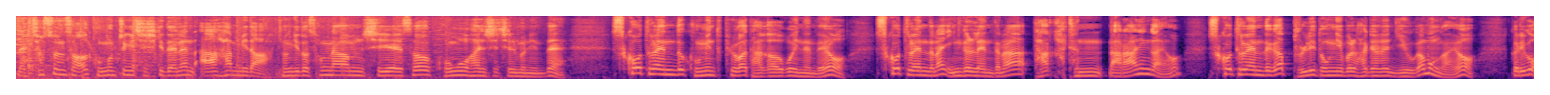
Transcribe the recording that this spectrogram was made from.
네, 첫 순서 궁금증이 지식이 되는 아하입니다. 경기도 성남시에서 공우한 씨 질문인데 스코틀랜드 국민투표가 다가오고 있는데요. 스코틀랜드나 잉글랜드나 다 같은 나라 아닌가요? 스코틀랜드가 분리 독립을 하려는 이유가 뭔가요? 그리고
